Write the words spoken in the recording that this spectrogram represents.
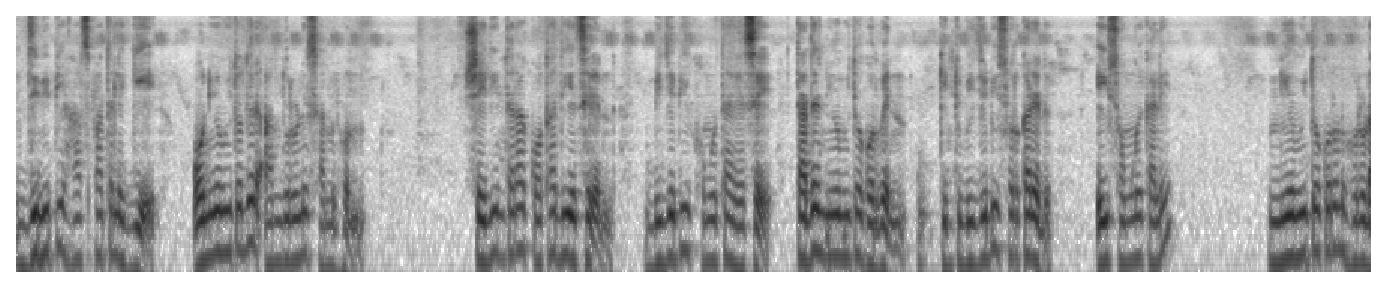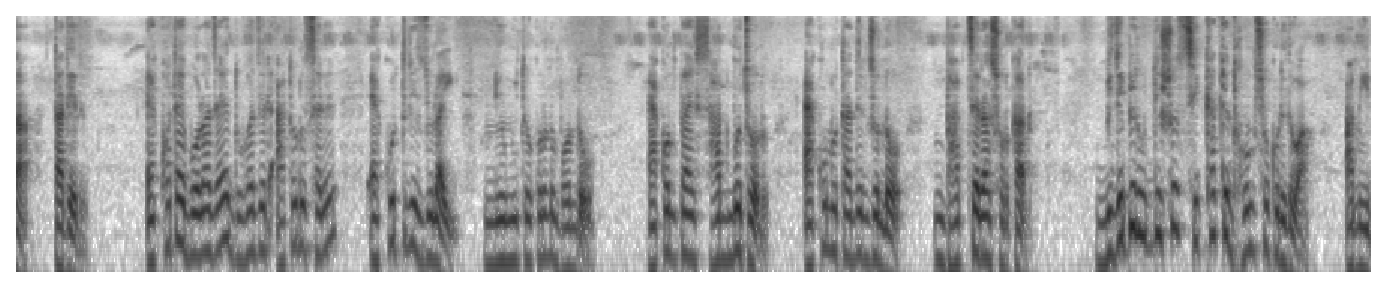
জিবিপি হাসপাতালে গিয়ে অনিয়মিতদের আন্দোলনে সামিল হন। সেই দিন তারা কথা দিয়েছিলেন, বিজেপি ক্ষমতায় এসে তাদের নিয়মিত করবেন, কিন্তু বিজেপি সরকারের এই সময়কালে নিয়মিতকরণ হলো না তাদের। এক কথায় বলা যায় দু হাজার আঠেরো সালের একত্রিশ জুলাই নিয়মিতকরণ বন্ধ। এখন প্রায় সাত বছর এখনও তাদের জন্য ভাবছে না সরকার। বিজেপির উদ্দেশ্য শিক্ষাকে ধ্বংস করে দেওয়া, আমির।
